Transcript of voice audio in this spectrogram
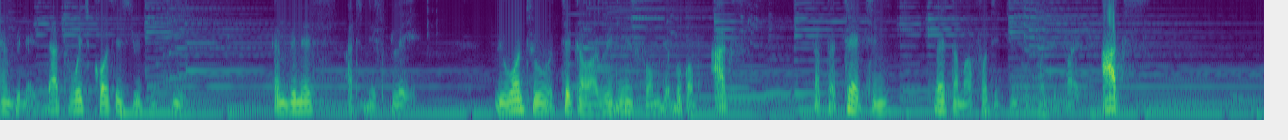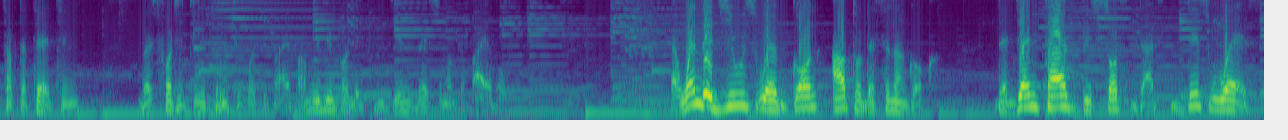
enviness, that which causes you to see enviness at display. We want to take our readings from the book of Acts, chapter 13, verse number 42 to 45. Acts, chapter 13 verse 42 through to 45. I'm reading from the King James Version of the Bible. And when the Jews were gone out of the synagogue, the Gentiles besought that these words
